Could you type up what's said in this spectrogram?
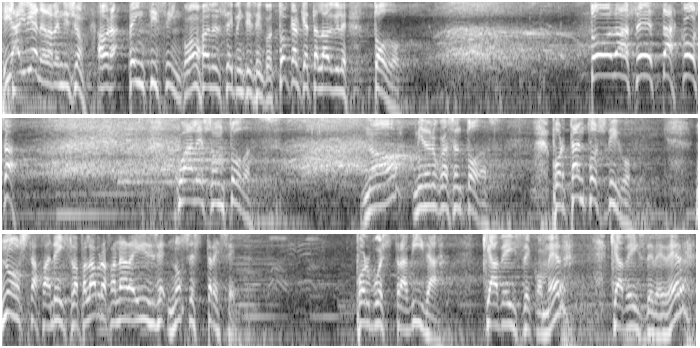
Y ahí viene la bendición. Ahora, 25. Vamos a ver el 6.25. Toca al que está al lado y dile todo todas estas cosas. ¿Cuáles son todas? No, miren lo que hacen todas. Por tanto os digo, no os afanéis. La palabra afanar ahí dice, no se estrese por vuestra vida. ¿Qué habéis de comer? Que habéis de beber,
